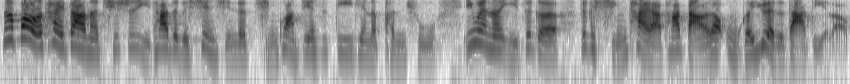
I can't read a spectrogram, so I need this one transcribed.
那爆的太大呢，其实以它这个现行的情况，今天是第一天的喷出，因为呢以这个这个形态啊，它打了到五个月的大底了。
